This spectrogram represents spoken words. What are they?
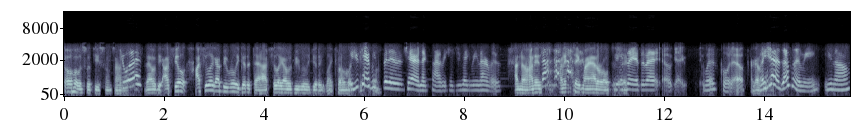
co-host with you sometime. You would? That would be. I feel. I feel like I'd be really good at that. I feel like I would be really good at like co-hosting. Well, you can't be so. spinning in the chair next time because you make me nervous. I know. I didn't. I didn't take my Adderall You today. say it today? Okay. Well, it's cool though. But yeah, definitely. You know.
